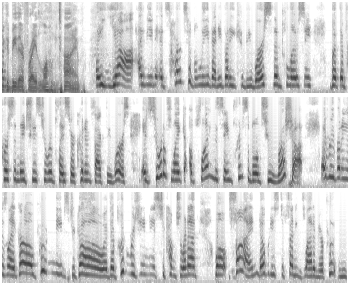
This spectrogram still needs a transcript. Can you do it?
Um, could be there for a long time. Yeah, I mean, it's hard to believe anybody could be worse than Pelosi, but the person they choose to replace her could, in fact, be worse. It's sort of like applying the same principle to Russia. Everybody is like, oh, Putin needs to go, the Putin regime needs to come to an end. Well, fine, nobody's defending Vladimir Putin,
